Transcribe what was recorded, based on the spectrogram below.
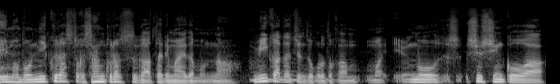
え今もう2クラスとか3クラスが当たり前だもんな。ミカたちのところとか、まあ、もう出身校は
